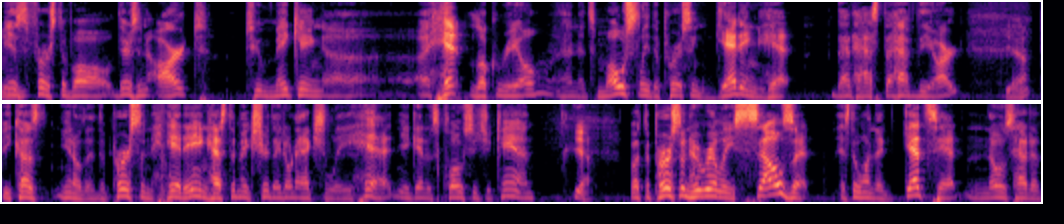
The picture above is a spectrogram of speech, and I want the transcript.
mm-hmm. is first of all, there's an art to making. Uh, a hit look real, and it's mostly the person getting hit that has to have the art. Yeah. Because, you know, the, the person hitting has to make sure they don't actually hit. You get as close as you can. Yeah. But the person who really sells it is the one that gets hit and knows how to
